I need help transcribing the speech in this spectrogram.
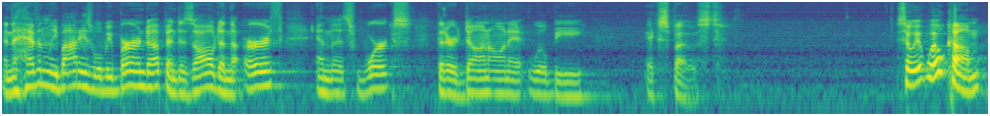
and the heavenly bodies will be burned up and dissolved, and the earth and its works that are done on it will be exposed. So it will come,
